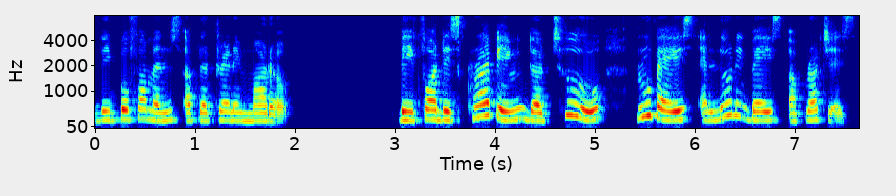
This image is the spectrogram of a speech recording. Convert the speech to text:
the performance of the training model. Before describing the two rule-based and learning-based approaches,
